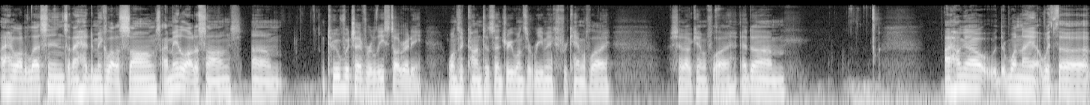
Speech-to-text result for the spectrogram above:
I had a lot of lessons, and I had to make a lot of songs. I made a lot of songs, um, two of which I've released already. One's a contest entry, one's a remix for Camoufly. Shout out Camoufly, and um, I hung out one night with uh,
